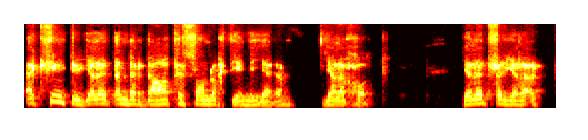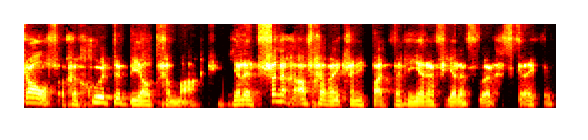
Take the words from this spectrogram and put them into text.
Ek sien toe julle het inderdaad gesondig teen die Here, julle God. Julle het vir julle 'n kalf, 'n gegote beeld gemaak. Julle het vinnig afgewyk van die pad wat die Here vir julle voorgeskryf het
